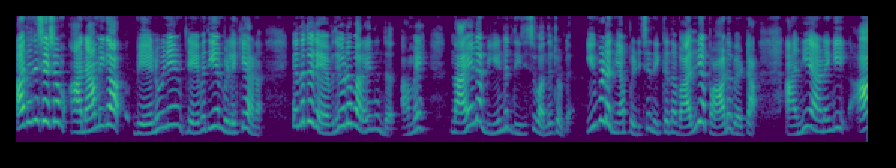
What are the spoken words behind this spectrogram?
അതിനുശേഷം അനാമിക വേണുവിനെയും രേവതിയെയും വിളിക്കുകയാണ്. എന്നിട്ട് രേവതിയോട് പറയുന്നുണ്ട് അമ്മേ നയന വീണ്ടും തിരിച്ചു വന്നിട്ടുണ്ട്. ഇവിടെ ഞാൻ പിടിച്ചു നിൽക്കുന്ന വലിയ പാടുപെട്ട അനിയാണെങ്കിൽ ആ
